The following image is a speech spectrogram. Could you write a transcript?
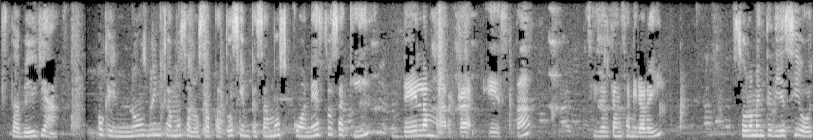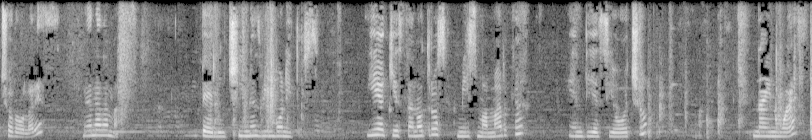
Está bella. Ok, nos brincamos a los zapatos y empezamos con estos aquí de la marca esta. Si se alcanza a mirar ahí. Solamente 18 dólares. Vean nada más. Peluchines bien bonitos. Y aquí están otros, misma marca, en 18. Nine West.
